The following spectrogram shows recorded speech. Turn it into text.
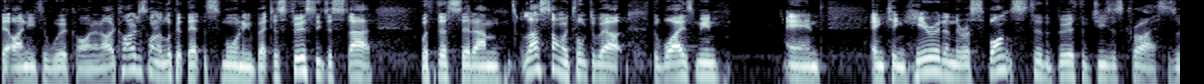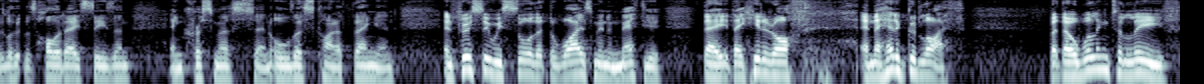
that I need to work on. And I kind of just want to look at that this morning. But just firstly, just start with this that um, last time I talked about the wise men and and King Herod and the response to the birth of Jesus Christ as we look at this holiday season and Christmas and all this kind of thing. And and firstly, we saw that the wise men in Matthew they they headed off and they had a good life, but they were willing to leave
